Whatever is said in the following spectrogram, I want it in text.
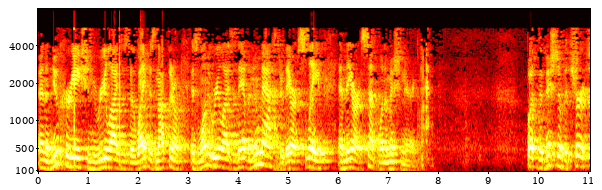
And a new creation who realizes their life is not their own is one who realizes they have a new master, they are a slave, and they are sent one, a missionary. But the mission of the church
